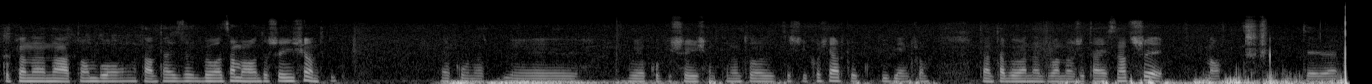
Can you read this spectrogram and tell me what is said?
kupiona na tą, bo tamta była za mała do 60. Jak u nas yy, wuja kupi 60, no to też i kosiarkę kupi większą. Tamta była na dwa noże, ta jest na trzy. No, tyle.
